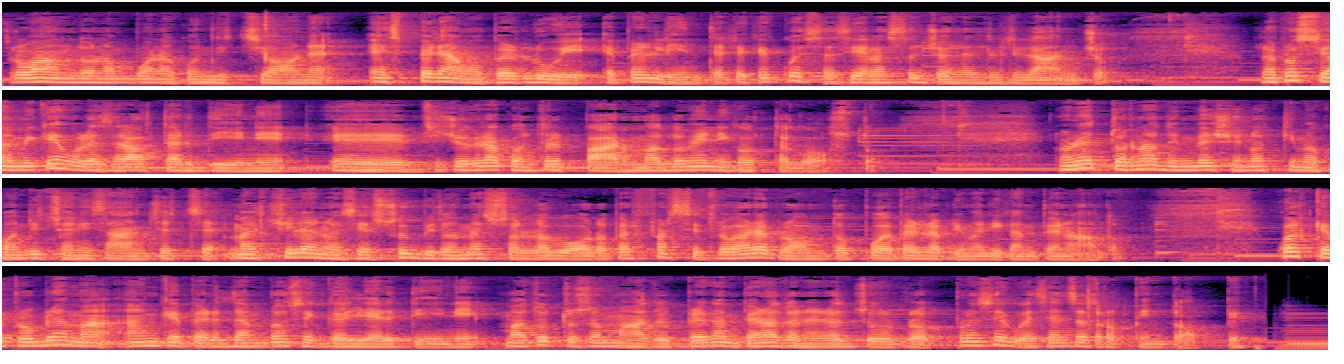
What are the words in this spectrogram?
trovando una buona condizione e speriamo per lui e per l'Inter che questa sia la stagione del rilancio. La prossima amichevole sarà al Tardini e si giocherà contro il Parma domenica 8 agosto. Non è tornato invece in ottime condizioni Sanchez, ma il cileno si è subito messo al lavoro per farsi trovare pronto poi per la prima di campionato. Qualche problema anche per D'Ambrosio e Gagliardini, ma tutto sommato il precampionato nerazzurro prosegue senza troppi intoppi.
